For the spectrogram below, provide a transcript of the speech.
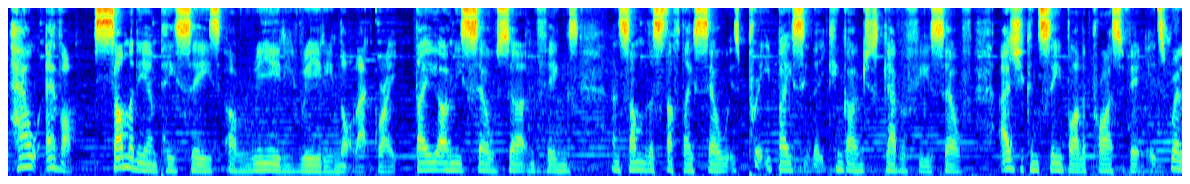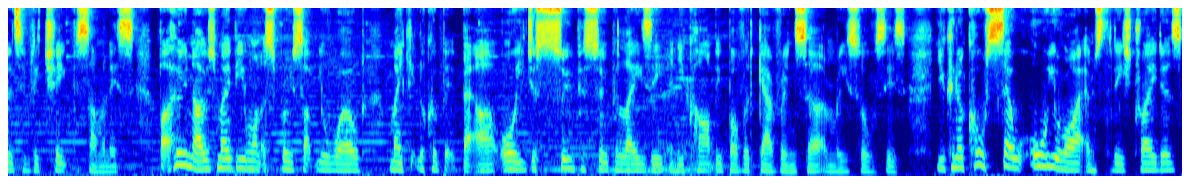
However, some of the NPCs are really, really not that great. They only sell certain things, and some of the stuff they sell is pretty basic that you can go and just gather for yourself. As you can see by the price of it, it's relatively cheap for some of this. But who knows, maybe you want to spruce up your world, make it look a bit better, or you're just super, super lazy and you can't be bothered gathering certain resources. You can, of course, sell all your items to these traders.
